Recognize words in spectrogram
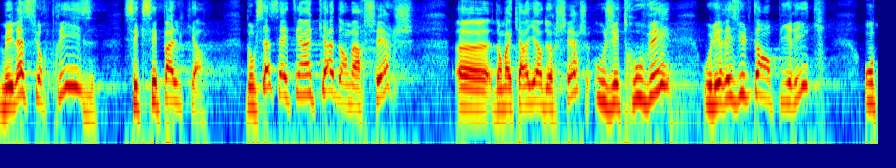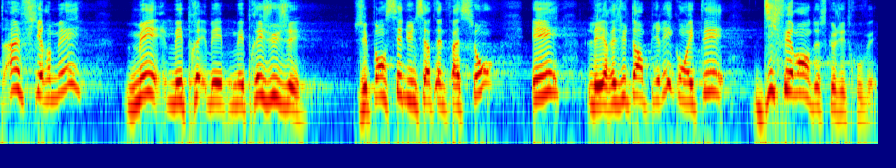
Mais la surprise, c'est que c'est pas le cas. Donc ça, ça a été un cas dans ma recherche euh, dans ma carrière de recherche où j'ai trouvé, où les résultats empiriques ont infirmé mes, mes, pré, mes, préjugés. J'ai pensé d'une certaine façon et les résultats empiriques ont été différents de ce que j'ai trouvé.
